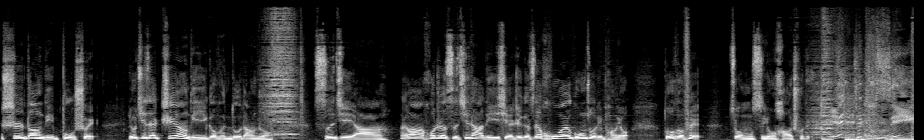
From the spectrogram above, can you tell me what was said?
适当的补水，尤其在这样的一个温度当中，司机呀，啊，或者是其他的一些这个在户外工作的朋友，多喝水总是有好处的 introduce。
